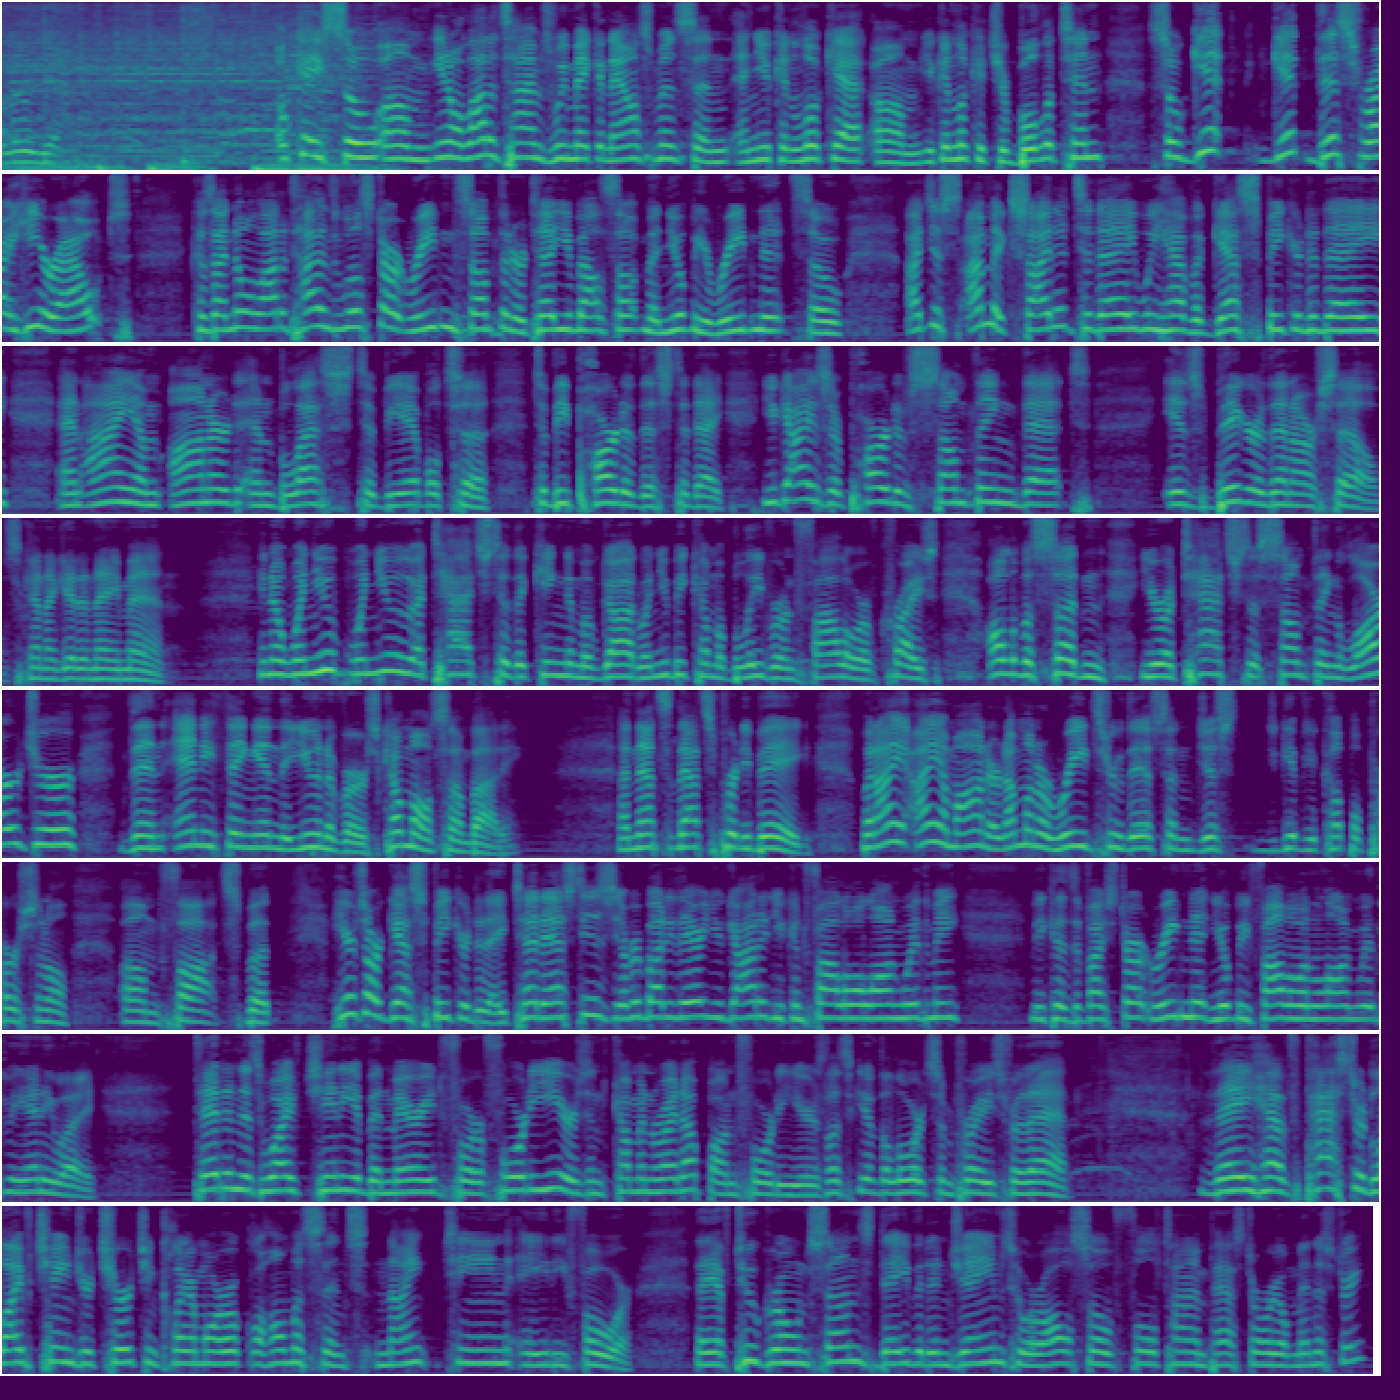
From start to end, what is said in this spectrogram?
Hallelujah. Okay, so um, you know, a lot of times we make announcements, and, and you can look at um, you can look at your bulletin. So get get this right here out, because I know a lot of times we'll start reading something or tell you about something, and you'll be reading it. So I just I'm excited today. We have a guest speaker today, and I am honored and blessed to be able to to be part of this today. You guys are part of something that is bigger than ourselves. Can I get an amen? You know, when you when you attach to the kingdom of God, when you become a believer and follower of Christ, all of a sudden you're attached to something larger than anything in the universe. Come on, somebody. And that's that's pretty big. But I, I am honored. I'm going to read through this and just give you a couple personal um, thoughts. But here's our guest speaker today, Ted Estes. Everybody there, you got it. You can follow along with me because if I start reading it, you'll be following along with me anyway. Ted and his wife Jenny have been married for 40 years and coming right up on 40 years. Let's give the Lord some praise for that. They have pastored Life Changer Church in Claremore, Oklahoma since 1984. They have two grown sons, David and James, who are also full time pastoral ministry.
